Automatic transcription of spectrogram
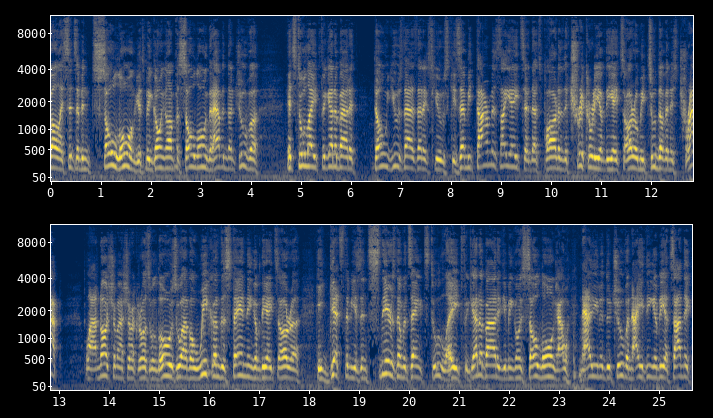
well, since it's been so long, it's been going on for so long that I haven't done tshuva, it's too late, forget about it. Don't use that as that excuse. That's part of the trickery of the Yitzhara Mitzudav and his trap. Those who have a weak understanding of the Yitzhara, he gets them, he ensnares them with saying, It's too late, forget about it, you've been going so long, how now you're to do tshuva, now you think you'll be a tzaddik.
